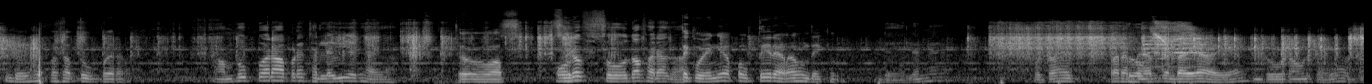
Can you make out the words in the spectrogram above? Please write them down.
ਸਭ ਤੋਂ ਉੱਪਰ ਆ। ਅੰਬ ਉੱਪਰ ਆ, ਆਪਣੇ ਥੱਲੇ ਵੀ ਇੱਕ ਹੈਗਾ ਤੇ ਉਹ ਆਪ ਸਿਰਫ 100 ਦਾ ਫ਼ਰਕ ਆ। ਤੇ ਕੋਈ ਨਹੀਂ ਆਪਾਂ ਉੱਤੇ ਹੀ ਰਹਿਣਾ ਹੁਣ ਦੇਖੀ। ਦੇ ਲੈਨੇ ਪਤਾ ਹੈ ਪਰ ਮੈਪ ਗੰਦਾ ਜਿਹਾ ਆ ਗਿਆ। ਦੋ ਰਾਉਂਡ ਪਏ ਆ ਉਹਦਾ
